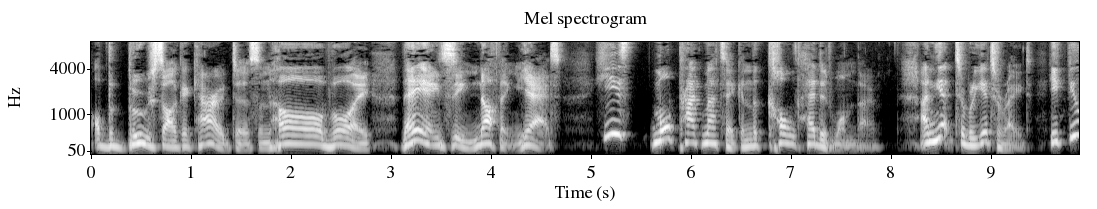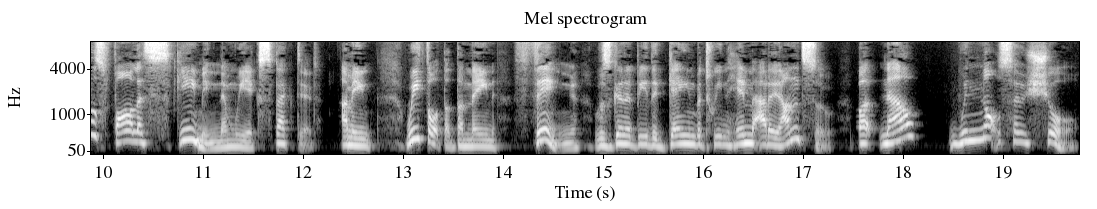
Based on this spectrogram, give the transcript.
of the Buu Saga characters, and oh boy, they ain't seen nothing yet. He is more pragmatic and the cold headed one, though. And yet, to reiterate, he feels far less scheming than we expected. I mean, we thought that the main thing was going to be the game between him and Arinsu, but now we're not so sure.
